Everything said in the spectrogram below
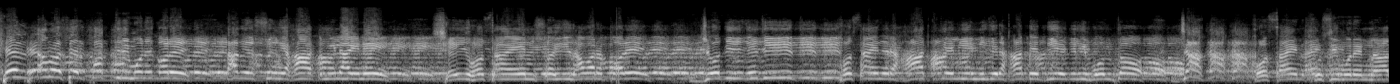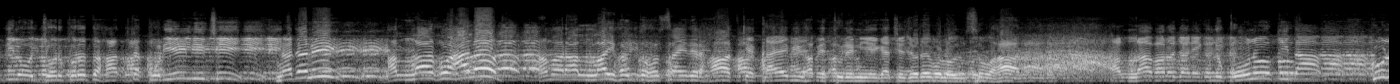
খেল তামাশের পাত্রী মনে করে, তাদের সঙ্গে হাত মিলাইনি সেই হোসাইন শহীদ হওয়ার পরে যদি এজিদ হোসাইনের হাত কেলিয়ে নিজের হাতে দিয়ে যদি বলতো, যাক, হোসাইন খুশি মনে না দিল জোর করে তো হাতটা করিয়েই নিয়েছি। না জানি, আল্লাহ আলম, আমার আল্লাহ হয়তো হোসাইনের হাতকে গায়েবী ভাবে তুলে নিয়ে গেছে। জোরে বলুন সুহান আল্লাহ ভালো জানে, কিন্তু কোন কিতাব, কোন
